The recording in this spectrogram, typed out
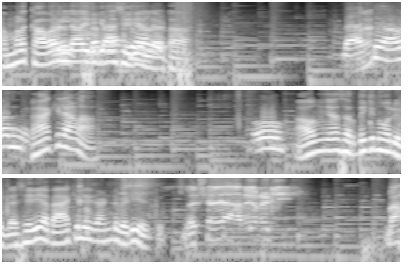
നമ്മളെ കവർ ഇല്ലാതിരിക്കുന്നത് ശരിയല്ല കേട്ടാ. ആളെന്ന്. ഓ. അതൊന്നും ഞാൻ ശ്രദ്ധിക്കുന്ന പോലും ഇല്ല. ശരിയാ ബാക്കിൽ രണ്ട് വെടി കിട്ടും അറിയോ റെഡി ബാ.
